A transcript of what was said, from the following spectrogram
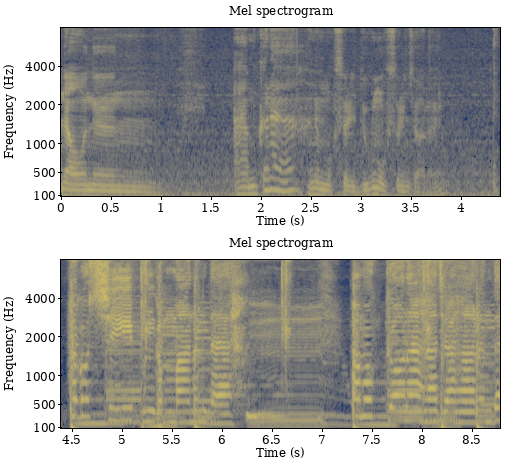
나오는 아무거나 하는 목소리 누구 목소리인 줄 알아요? 하고 싶은 건 많은데 아무거나 하자 하는데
